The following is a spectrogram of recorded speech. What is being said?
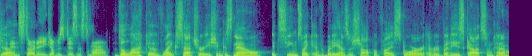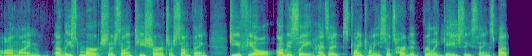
yeah. and start an e-commerce business tomorrow. The lack of like saturation because now it seems like everybody has a Shopify store. Everybody's got some kind of online at least merch. They're selling t-shirts or something. Do you feel obviously hindsight's 2020 so it's hard to really gauge these things, but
